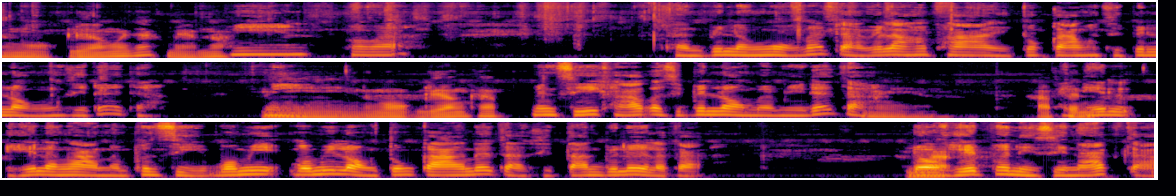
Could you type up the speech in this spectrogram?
ละโงกเหลืองมาจากแบบเนาะแม่นเพราะว่าฉันเป็นละโงกนะจ้ะเวลาเขาพานี่ตรงกลางมันสิเป็นหล่องสิเด้อจ้ะนี่นี่ละโงกเหลืองครับเป็นสีขาวก็สิเป็นหล่องแบบนี้เด้อจ้ะแม่น ครับเห็เป็นนเฮ็ดเฮ็ดละงานน่ะเพิ่นสีบ่มีบ่มีหล่องตรงกลางเด้อจ้ะสิตันไปเลยล่ะกะดอกเฮ็ดเพิ่นนี่สินักจ้ะ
